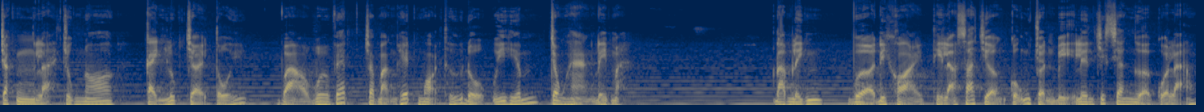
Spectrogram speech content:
chắc là chúng nó canh lúc trời tối vào vơ vét cho bằng hết mọi thứ đồ quý hiếm trong hàng đây mà. Đám lính vừa đi khỏi thì lão xã trưởng cũng chuẩn bị lên chiếc xe ngựa của lão.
